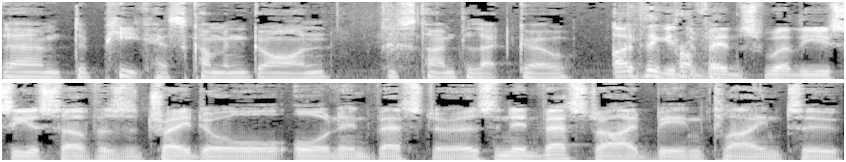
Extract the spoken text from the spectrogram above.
um, the peak has come and gone? It's time to let go. I think it depends whether you see yourself as a trader or, or, an investor. As an investor, I'd be inclined to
